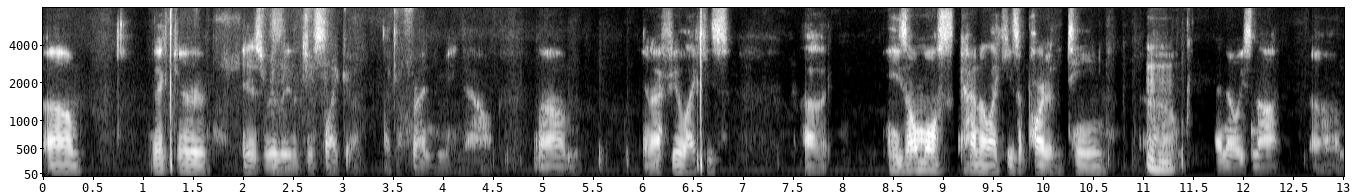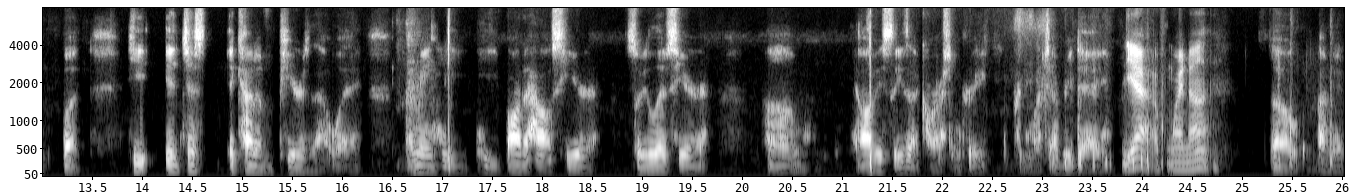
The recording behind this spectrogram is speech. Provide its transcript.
Um, Victor is really just like a like a friend to me now, um, and I feel like he's uh, he's almost kind of like he's a part of the team. Mhm. Um, I know he's not, um, but he it just it kind of appears that way. I mean, he he bought a house here, so he lives here. Um, obviously, he's at Karsten Creek pretty much every day. Yeah, why not? So I mean,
